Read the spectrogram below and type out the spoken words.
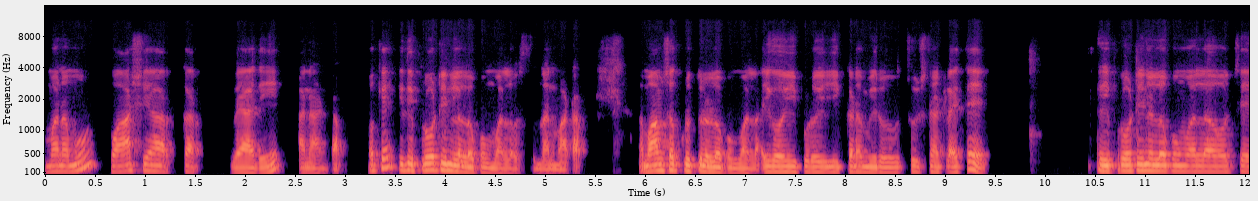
మనము వాషియార్కర్ వ్యాధి అని అంటాం. ఓకే? ఇది ప్రోటీన్ల లోపం వల్ల వస్తుంది అనమాట మాంసకృత్తుల లోపం వల్ల. ఇగో ఇప్పుడు ఇక్కడ మీరు చూసినట్లయితే ఈ ప్రోటీన్ల లోపం వల్ల వచ్చే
